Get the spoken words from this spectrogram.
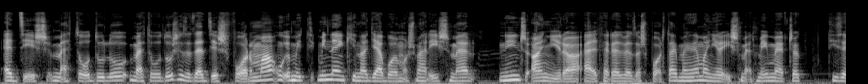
edzés metóduló, metódus, ez az edzés forma, amit mindenki nagyjából most már ismer, nincs annyira elterjedve ez a sportág, meg nem annyira ismert még, mert csak 10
